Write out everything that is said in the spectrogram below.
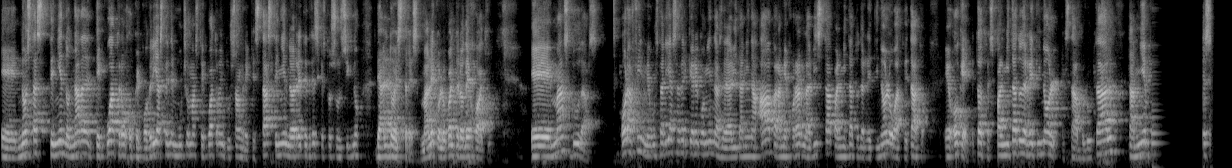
eh, no estás teniendo nada de T4 o que podrías tener mucho más T4 en tu sangre, que estás teniendo RT3, que esto es un signo de alto estrés, ¿vale? Con lo cual te lo dejo aquí. Eh, más dudas. Ahora, fin, me gustaría saber qué recomiendas de la vitamina A para mejorar la vista, palmitato de retinol o acetato. Eh, ok, entonces, palmitato de retinol está brutal. También puedes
